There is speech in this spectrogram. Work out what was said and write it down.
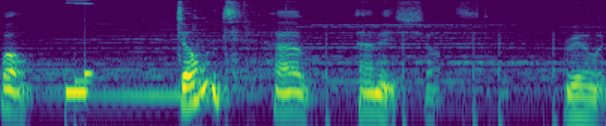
well, don't have any shots, really.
